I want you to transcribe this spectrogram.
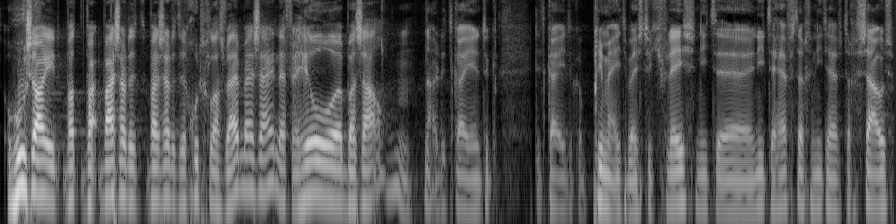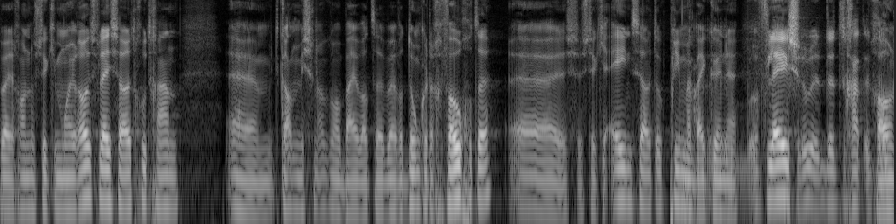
Hoe zou je, wat, waar, waar zou dit, waar zou dit een goed glas wijn bij zijn? Even heel eh, bazaal. Hmm, nou, dit kan je natuurlijk, dit kan je natuurlijk prima eten bij een stukje vlees. Niet, eh, niet te heftig, niet te heftige saus. Bij gewoon een stukje mooi rood vlees zou het goed gaan. Ehm, het kan misschien ook wel bij wat, eh, bij wat donkerder gevogelte. Dus een stukje eend zou het ook prima bij kunnen. Vlees, dat gaat... Gewoon,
